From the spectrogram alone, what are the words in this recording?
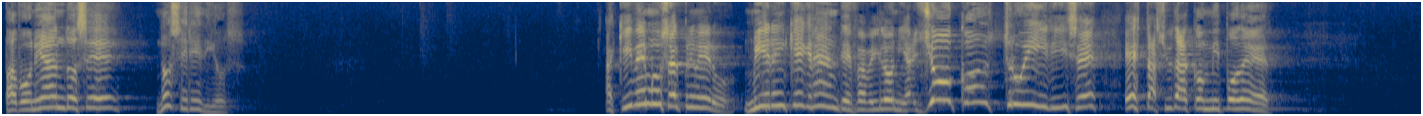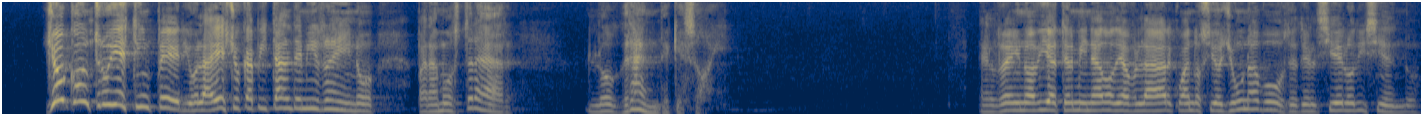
Pavoneándose, no seré Dios. Aquí vemos al primero. Miren qué grande es Babilonia. Yo construí, dice, esta ciudad con mi poder. Yo construí este imperio, la he hecho capital de mi reino para mostrar lo grande que soy. El rey no había terminado de hablar cuando se oyó una voz desde el cielo diciendo,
